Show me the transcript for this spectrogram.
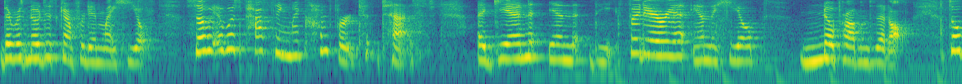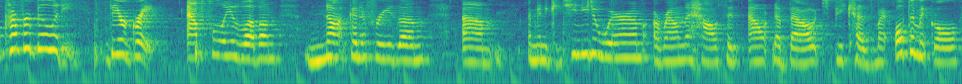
there was no discomfort in my heel. So it was passing my comfort test. Again, in the foot area and the heel, no problems at all. So comfortability, they're great. Absolutely love them. Not gonna freeze them. Um, I'm gonna continue to wear them around the house and out and about because my ultimate goal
